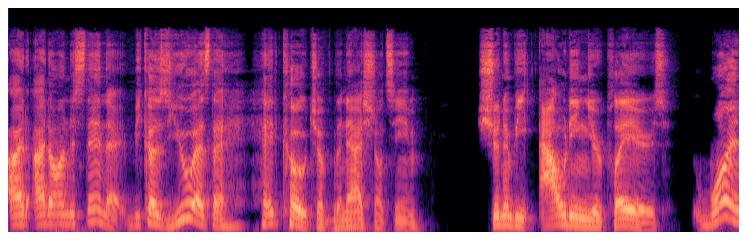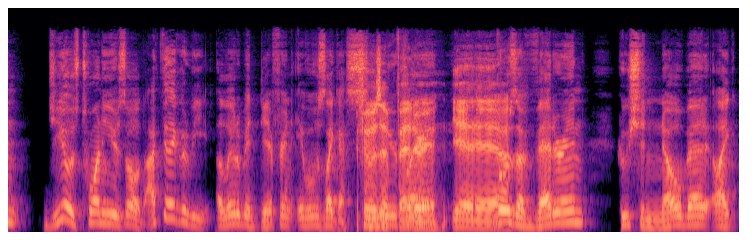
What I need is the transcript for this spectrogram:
I I don't understand that because you as the head coach of the national team shouldn't be outing your players. One, Gio's twenty years old. I feel like it would be a little bit different if it was like a If it was a senior player veteran, yeah, yeah, if yeah. it was a veteran who should know better, like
